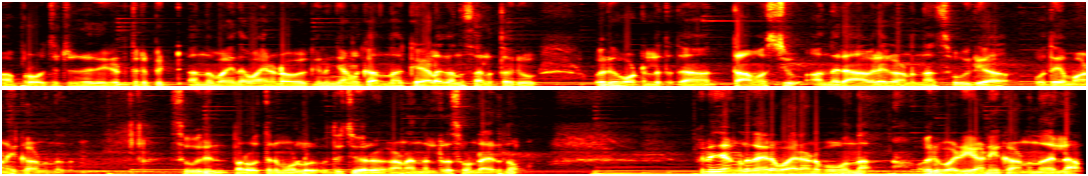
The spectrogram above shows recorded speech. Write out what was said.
ആ പ്രോജക്റ്റിന്റെ എടുത്തിട്ട് പിറ്റ് അന്ന് വൈകുന്നേരം വയനാട് പോയിക്കഴിഞ്ഞാൽ ഞങ്ങൾക്ക് അന്ന് കേളക എന്ന സ്ഥലത്തൊരു ഒരു ഹോട്ടലിൽ താമസിച്ചു. അന്ന് രാവിലെ കാണുന്ന സൂര്യ ഉദയമാണ് ഈ കാണുന്നത്. സൂര്യൻ പർവതത്തിന് മുകളിൽ ഉദിച്ചു വരെ കാണാൻ നല്ല രസമുണ്ടായിരുന്നു. പിന്നെ ഞങ്ങൾ നേരെ വയനാട് പോകുന്ന ഒരു വഴിയാണ് ഈ കാണുന്നതെല്ലാം.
